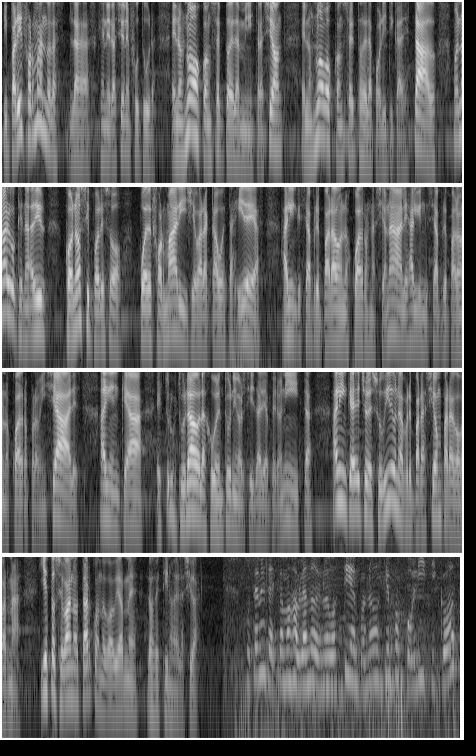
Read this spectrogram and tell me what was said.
y para ir formando las, generaciones futuras, en los nuevos conceptos de la administración, en los nuevos conceptos de la política de Estado, bueno, algo que Nadir conoce y por eso puede formar y llevar a cabo estas ideas. Alguien que se ha preparado en los cuadros nacionales, alguien que se ha preparado en los cuadros provinciales, alguien que ha estructurado la juventud universitaria peronista, alguien que ha hecho de su vida una preparación para gobernar. Y esto se va a notar cuando gobierne los destinos de la ciudad. Justamente estamos hablando de nuevos tiempos, nuevos tiempos políticos,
